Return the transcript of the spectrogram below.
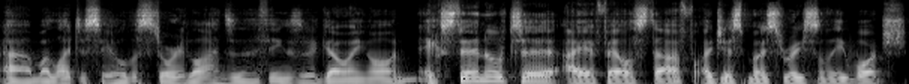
Um, I like to see all the storylines and the things that are going on. External to AFL stuff, I just most recently watched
